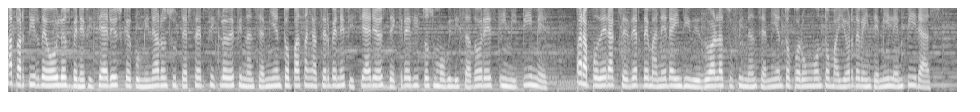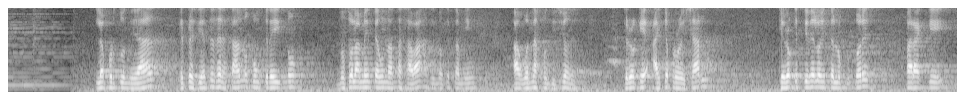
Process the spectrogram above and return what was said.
a partir de hoy, los beneficiarios que culminaron su tercer ciclo de financiamiento pasan a ser beneficiarios de créditos movilizadores y MIPIMES para poder acceder de manera individual a su financiamiento por un monto mayor de 20 mil empiras. La oportunidad, el presidente se la está dando con crédito no solamente a una tasa baja, sino que también a buenas condiciones. Creo que hay que aprovecharlo. Creo que tiene los interlocutores para que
